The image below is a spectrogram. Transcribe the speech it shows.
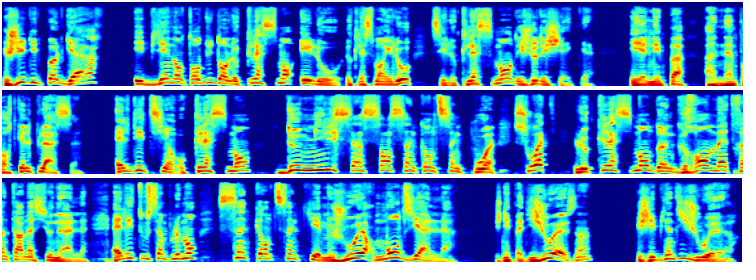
Judith Polgar est bien entendu dans le classement Elo. Le classement Elo, c'est le classement des jeux d'échecs. Et elle n'est pas à n'importe quelle place. Elle détient au classement 2555 points, soit le classement d'un grand maître international. Elle est tout simplement 55e joueur mondial. Je n'ai pas dit joueuse, hein. J'ai bien dit joueur.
